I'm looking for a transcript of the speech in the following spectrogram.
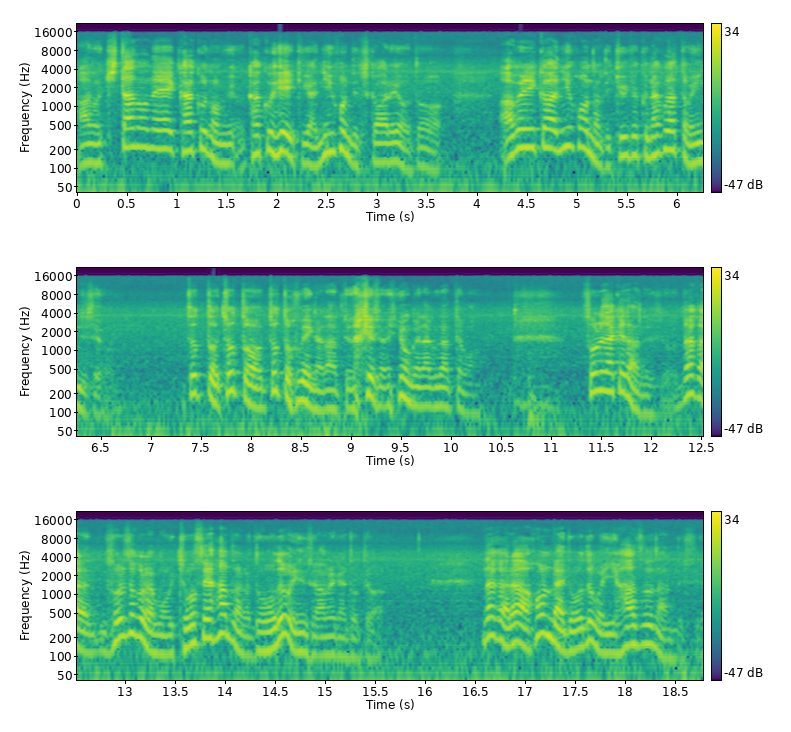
あの北のね核の核兵器が日本で使われようとアメリカは日本なんて究極なくなってもいいんですよちょっとちょっとちょっと不便かなっていうだけですよ日本がなくなっても。それだけなんですよ。だからそれところはもう朝鮮半島なんかどうでもいいんですよ。アメリカにとっては。だから本来どうでもいいはずなんですよ。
